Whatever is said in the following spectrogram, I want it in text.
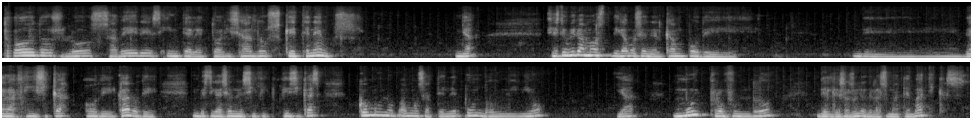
todos los saberes intelectualizados que tenemos. ¿Ya? Si estuviéramos, digamos, en el campo de, de, de la física o de, claro, de investigaciones físicas, ¿cómo no vamos a tener un dominio ya muy profundo del desarrollo de las matemáticas?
